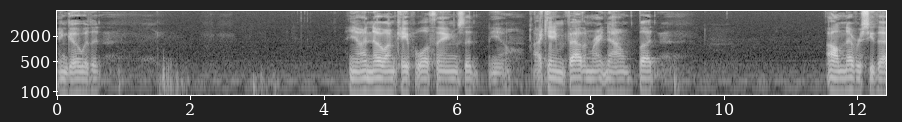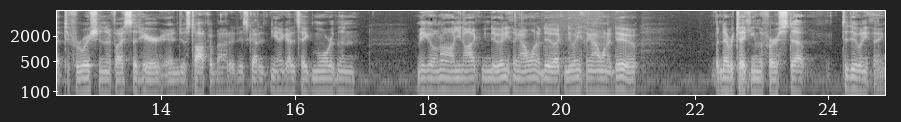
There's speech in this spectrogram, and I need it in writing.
and go with it. You know, I know I'm capable of things that, you know, I can't even fathom right now, but I'll never see that to fruition if I sit here and just talk about it. It's got to, you know, got to take more than me going, oh, you know, I can do anything I want to do. I can do anything I want to do, but never taking the first step to do anything.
